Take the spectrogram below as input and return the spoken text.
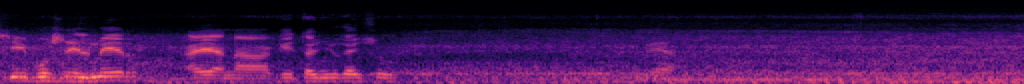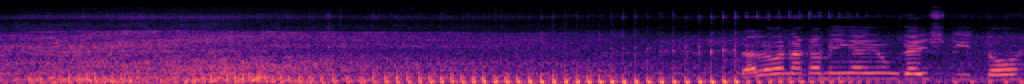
si Boss Elmer. Ayan, nakita nyo guys. Oh. Ayan. Dalawa na kami ngayon guys dito.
